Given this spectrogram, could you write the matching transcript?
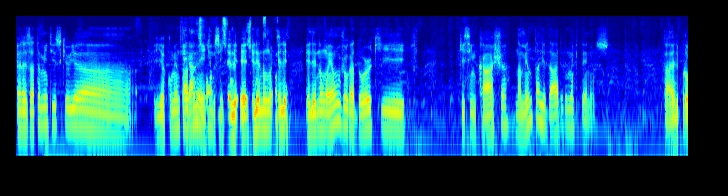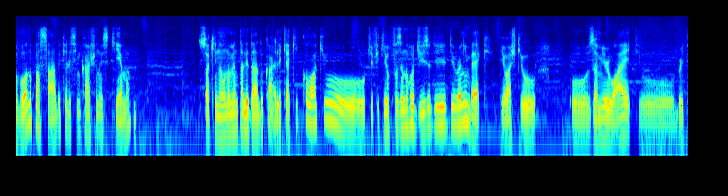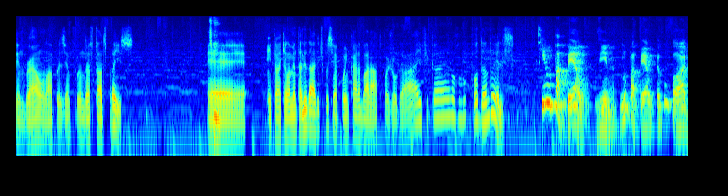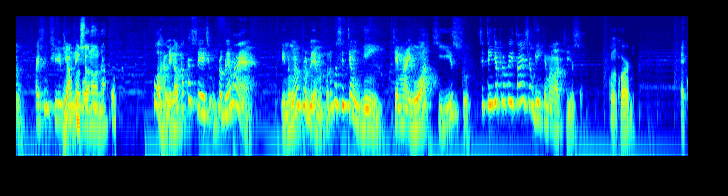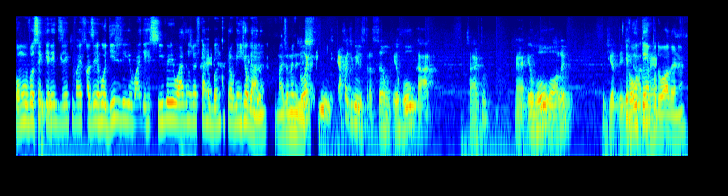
Era exatamente isso que eu ia ia comentar Chegar também. tipo assim, ele, ele, não, ele, ele não é um jogador que, que se encaixa na mentalidade do McDaniels. Tá? Ele provou ano passado que ele se encaixa no esquema, só que não na mentalidade do cara. Ele quer que coloque o. que fique fazendo rodízio de, de running back. Eu acho que o, o Zamir White, o Britton Brown lá, por exemplo, foram draftados para isso. É, então é aquela mentalidade, tipo assim, é, põe cara barato pra jogar e fica ro- rodando eles. Que no papel, Vina, no papel, eu concordo. Faz sentido. Já funcionou, né? Porra, legal pra cacete. O problema é, e não é um problema, quando você tem alguém que é maior que isso, você tem de aproveitar esse alguém que é maior que isso. Concordo? É como você querer dizer que vai fazer rodízio de wide receiver e o Adams vai ficar no banco para alguém jogar, né? Mais ou menos Eu isso. acho que essa administração errou o cara, certo? É, errou o Waller. Podia ter Errou o tempo né? do Waller, né?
